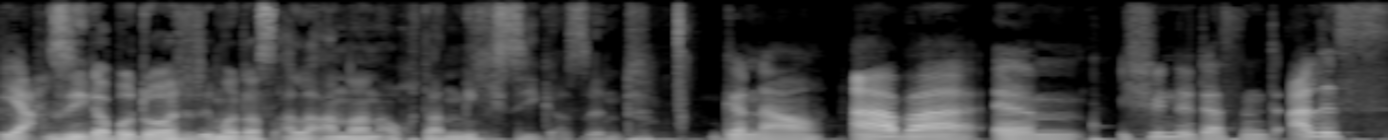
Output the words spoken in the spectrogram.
Ja. Sieger bedeutet immer, dass alle anderen auch dann nicht Sieger sind. Genau. Aber ähm, ich finde, das sind alles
